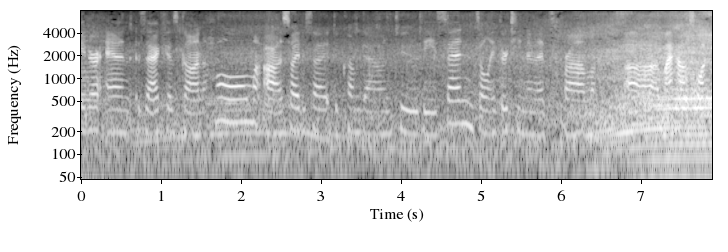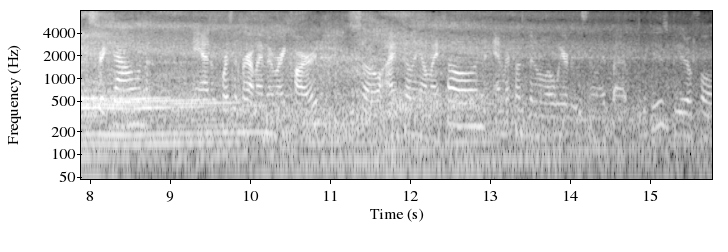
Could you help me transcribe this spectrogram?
later and Zach has gone home, uh, so I decided to come down to the Seine. It's only 13 minutes from uh, my house walking straight down. And of course I forgot my memory card. So I'm filming on my phone and my phone's been a little weird recently, but the view is beautiful.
